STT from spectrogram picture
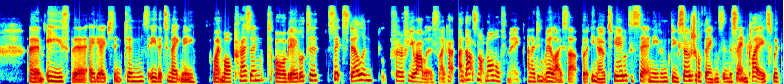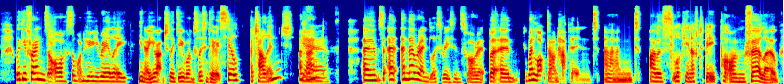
um, ease the ADHD symptoms, either to make me like more present or be able to sit still and for a few hours like I, and that's not normal for me and i didn't realize that but you know to be able to sit and even do social things in the same place with with your friends or, or someone who you really you know you actually do want to listen to it's still a challenge i find um, so, a- and there were endless reasons for it. But um, when lockdown happened and I was lucky enough to be put on furlough,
